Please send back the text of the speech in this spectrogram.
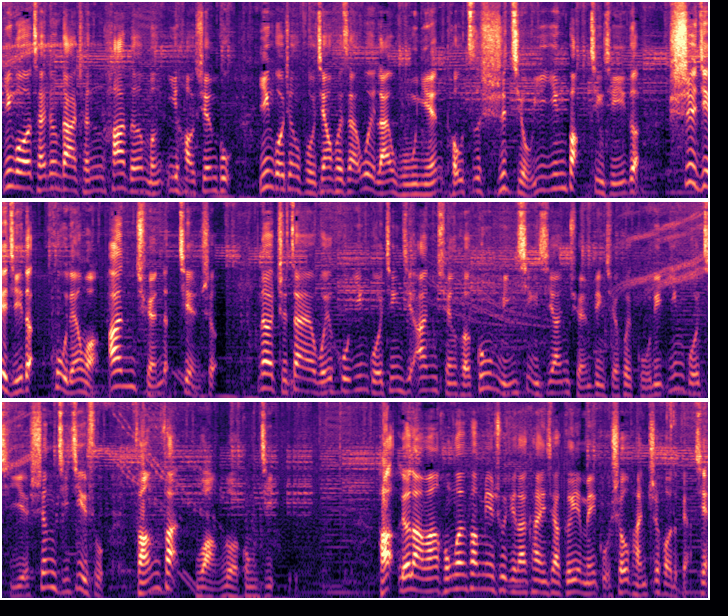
英国财政大臣哈德蒙一号宣布，英国政府将会在未来五年投资十九亿英镑，进行一个世界级的互联网安全的建设。那旨在维护英国经济安全和公民信息安全，并且会鼓励英国企业升级技术，防范网络攻击。好，浏览完宏观方面数据，来看一下隔夜美股收盘之后的表现。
